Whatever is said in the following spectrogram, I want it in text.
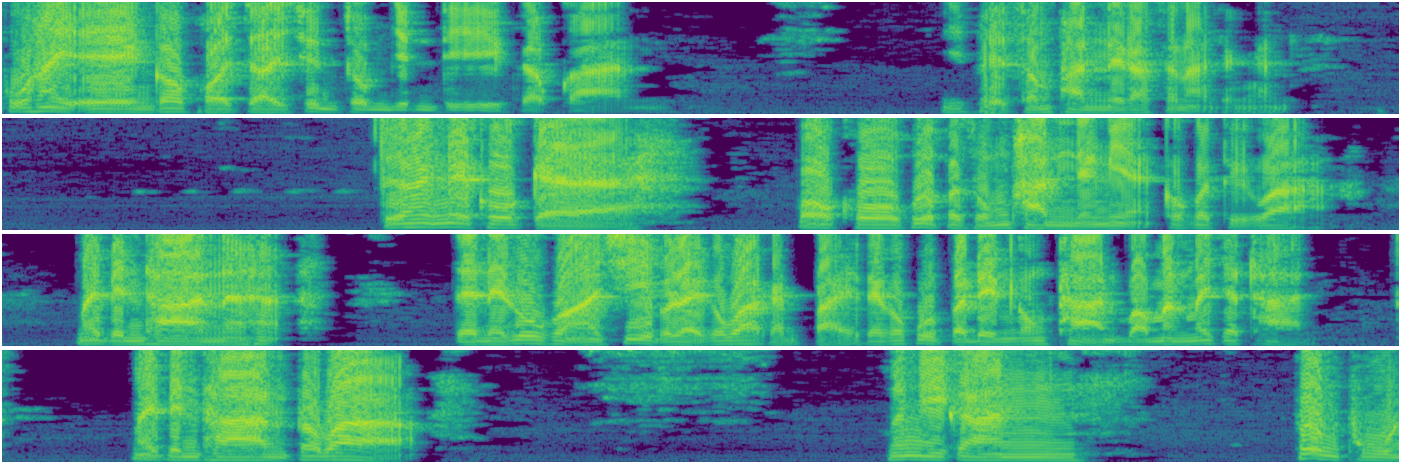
ผู้ให้เองก็พอใจชื่นชมยินดีกับการมีเพศสัมพันธ์ในลักษณะอย่างนั้นเพื่อให้แม่โคแก่พ่อโคเพื่อผสมพันธ์อย่างเนี้ยก็ก็ถือว่าไม่เป็นทานนะฮะ แต่ในรูปของอาชีพอะไรก็ว่ากันไป แต่ก็พูดประเด็นของทานว่ามันไม่จะทาน ไม่เป็นทาน เพราะว่ามันมีการ เพิ่มพูน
